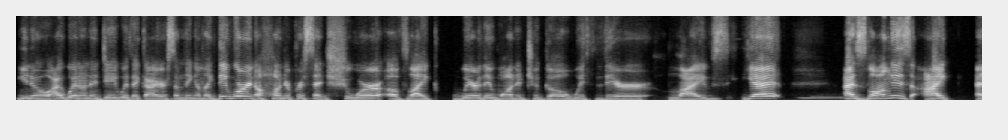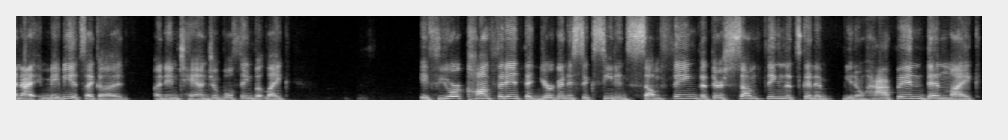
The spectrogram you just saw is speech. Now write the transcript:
you know i went on a date with a guy or something and like they weren't 100% sure of like where they wanted to go with their lives yet as long as i and i maybe it's like a an intangible thing but like if you're confident that you're going to succeed in something that there's something that's going to you know happen then like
